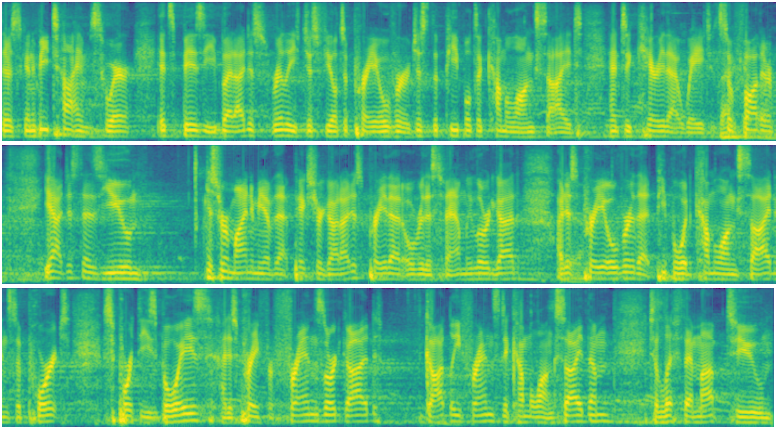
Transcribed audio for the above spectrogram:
there's going to be times where it's busy, but I just really just feel to pray over just the people to come alongside and to carry that weight. And so, Father, yeah, just as you just reminded me of that picture, God. I just pray that over this family, Lord God. I just pray over that people would come alongside and support support these boys. I just pray for friends, Lord God, godly friends to come alongside them, to lift them up, to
